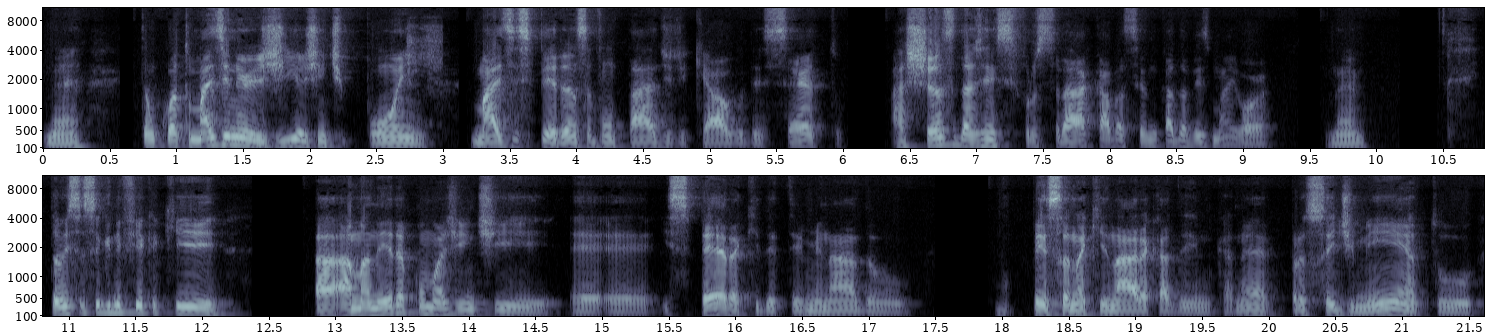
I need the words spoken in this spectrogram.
né? Então, quanto mais energia a gente põe, mais esperança, vontade de que algo dê certo, a chance da gente se frustrar acaba sendo cada vez maior, né? Então, isso significa que a, a maneira como a gente é, é, espera que determinado, pensando aqui na área acadêmica, né, procedimento,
